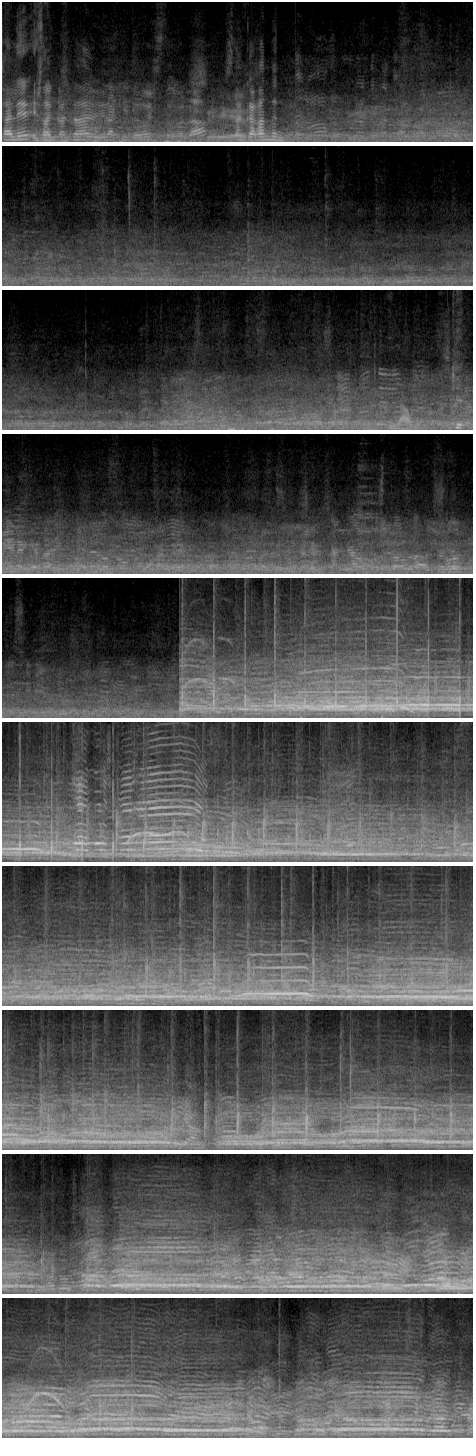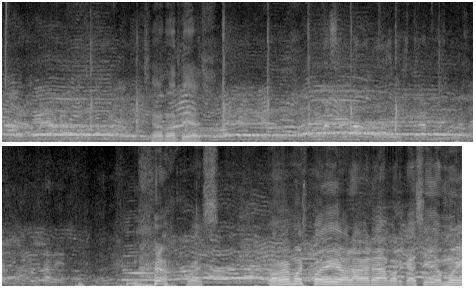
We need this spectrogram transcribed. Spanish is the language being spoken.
sale, está encantada de ver aquí todo esto, ¿verdad? Están cagando en... La... ¿Qué? Muchas gracias. Bueno, pues como hemos podido, la verdad, porque ha sido muy...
